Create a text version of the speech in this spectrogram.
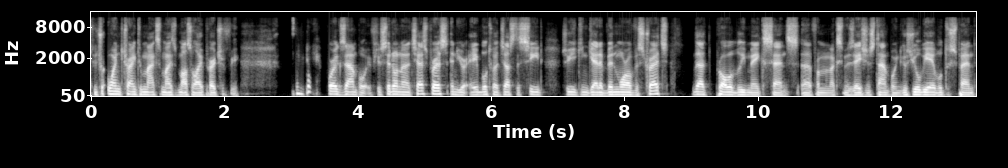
to tr- when trying to maximize muscle hypertrophy. For example, if you sit on a chest press and you're able to adjust the seat so you can get a bit more of a stretch, that probably makes sense uh, from a maximization standpoint because you'll be able to spend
